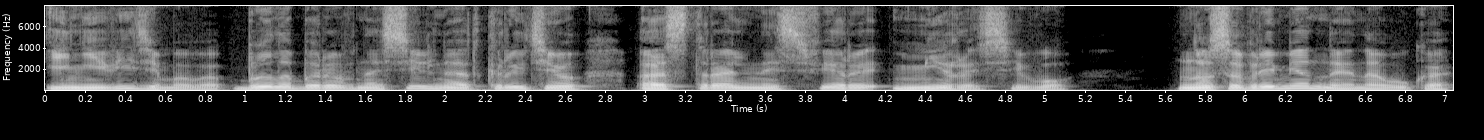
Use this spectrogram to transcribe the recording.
и невидимого было бы равносильно открытию астральной сферы мира сего. Но современная наука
